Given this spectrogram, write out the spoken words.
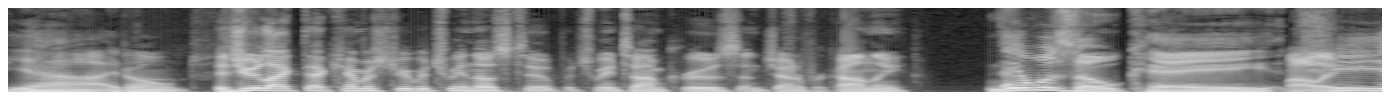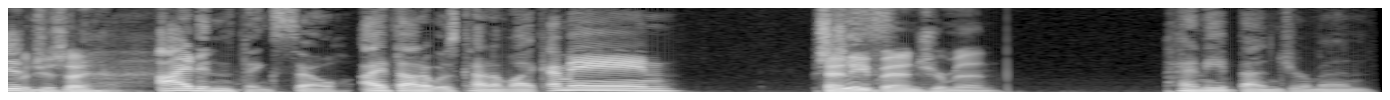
Yeah, I don't. Did you like that chemistry between those two, between Tom Cruise and Jennifer Connelly? It was okay. Molly, She- what'd you say? I didn't think so. I thought it was kind of like, I mean, Penny she's Benjamin. Penny Benjamin,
